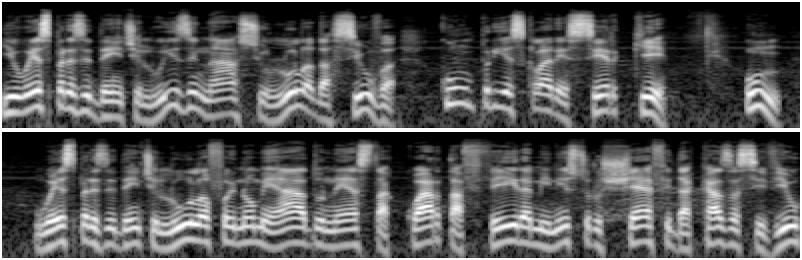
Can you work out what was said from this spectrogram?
e o ex-presidente Luiz Inácio Lula da Silva, cumpre esclarecer que 1. Um, o ex-presidente Lula foi nomeado nesta quarta-feira ministro-chefe da Casa Civil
